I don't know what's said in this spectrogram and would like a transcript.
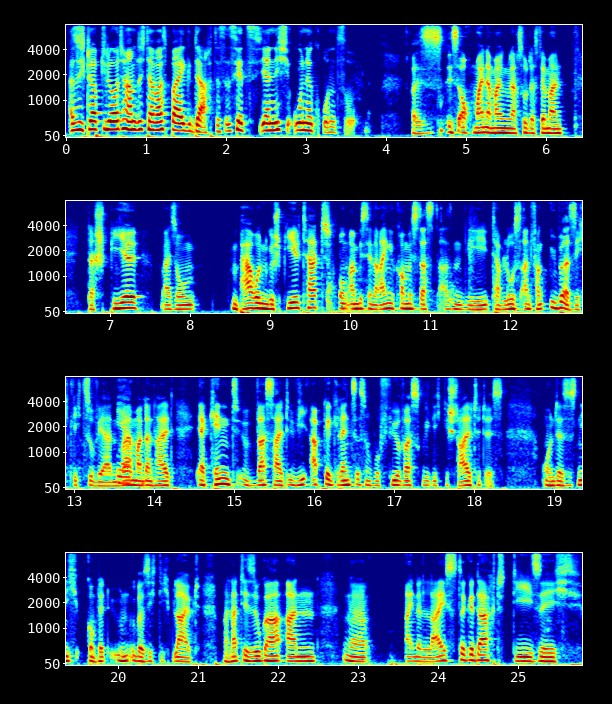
also ich glaube, die Leute haben sich da was bei gedacht. Das ist jetzt ja nicht ohne Grund so. Also es ist auch meiner Meinung nach so, dass wenn man das Spiel, also ein paar Runden gespielt hat und ein bisschen reingekommen ist, dass dann die Tableaus anfangen übersichtlich zu werden, ja. weil man dann halt erkennt, was halt wie abgegrenzt ist und wofür was wirklich gestaltet ist. Und dass es nicht komplett unübersichtlich bleibt. Man hat hier sogar an äh, eine Leiste gedacht, die sich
